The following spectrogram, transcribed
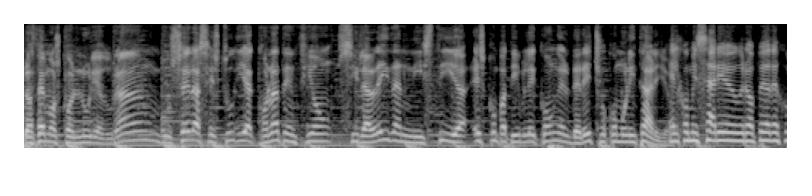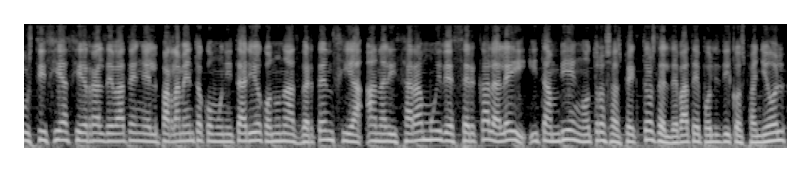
Lo hacemos con Nuria Durán. Bruselas estudia con atención si la ley de amnistía es compatible con el derecho comunitario. El comisario europeo de Justicia cierra el debate en el Parlamento Comunitario con una advertencia. Analizará muy de cerca la ley y también otros aspectos del debate político español,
